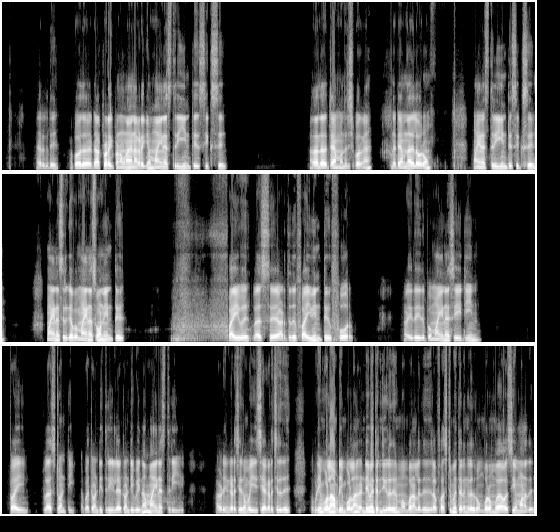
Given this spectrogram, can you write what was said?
இருக்குது. அப்போ அதை டாட் ப்ராடக்ட் பண்ணோம்னா என்ன கிடைக்கும்? மைனஸ் த்ரீ இன்ட்டு சிக்ஸு அதான் அந்த டைம் வந்துருச்சு பாருங்கள் இந்த டைம் தான் இதில் வரும். Minus three into six minus இருக்குது அப்போ minus one into five plus அடுத்தது ஃபைவ் இன்ட்டு ஃபோர் இது இது இப்போ minus eighteen five plus twenty அப்போ டுவெண்ட்டி த்ரீல டுவெண்ட்டி ஃபைவ்னா மைனஸ் த்ரீ அப்படின்னு கிடச்சிது. ரொம்ப ஈஸியாக கிடச்சிருது. இப்படியும் போகலாம் அப்படியும் போகலாம் ரெண்டுமே தெரிஞ்சுக்கிறது ரொம்ப நல்லது. இதில் ஃபஸ்ட்டு மெத்தடுங்கிறது ரொம்ப ரொம்ப அவசியமானது.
